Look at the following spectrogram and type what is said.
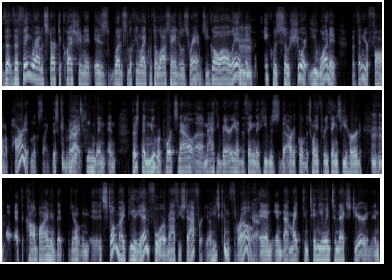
The the thing where I would start to question it is what it's looking like with the Los Angeles Rams. You go all in, mm-hmm. but your peak was so short. You won it, but then you're falling apart. It looks like this could be right. a team, and and there's been new reports now. Uh, Matthew Barry had the thing that he was the article of the 23 things he heard mm-hmm. uh, at the combine, and that you know it still might be the end for Matthew Stafford. You know he's couldn't throw, yeah. and and that might continue into next year, and, and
